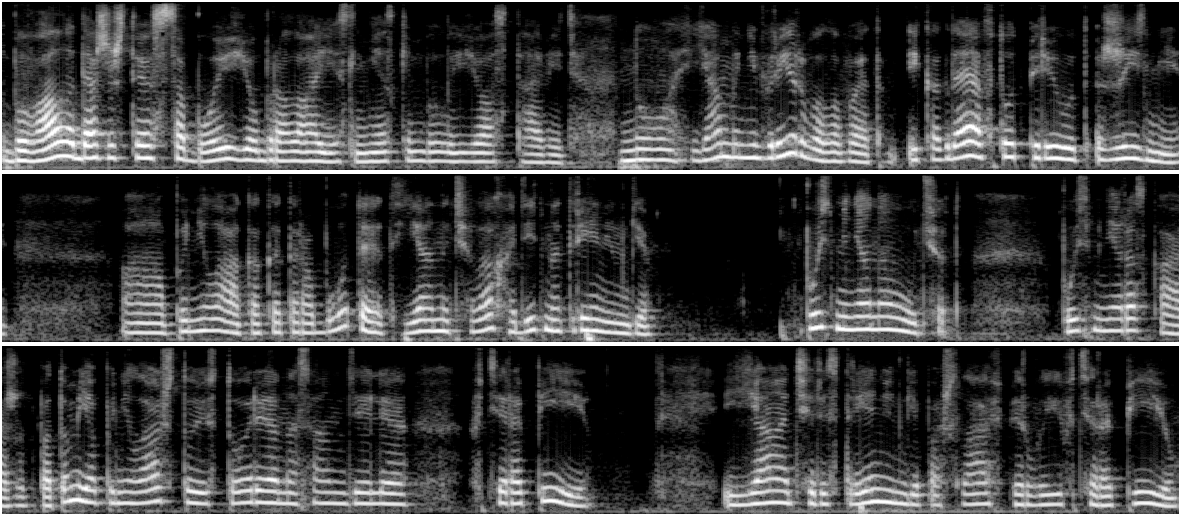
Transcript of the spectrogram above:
бывало даже, что я с собой ее брала, если не с кем было ее оставить. Но я маневрировала в этом. И когда я в тот период жизни поняла, как это работает, я начала ходить на тренинги. Пусть меня научат, пусть мне расскажут. Потом я поняла, что история на самом деле в терапии. И я через тренинги пошла впервые в терапию.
